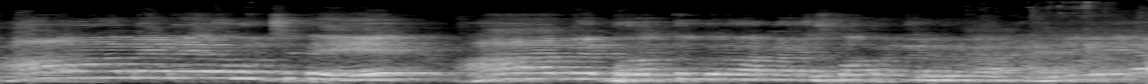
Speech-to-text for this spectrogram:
ఆమె మీద ఉంచితే ఆమె బ్రతుకును అన్నాడు స్తోత్రం. హల్లెలూయా.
